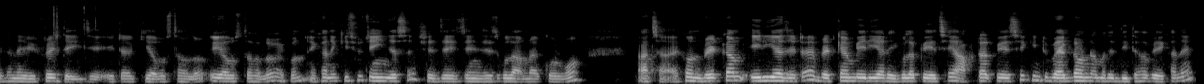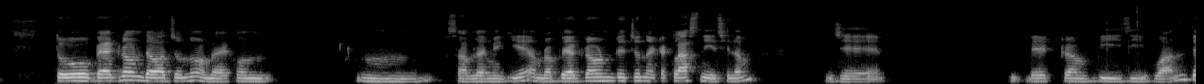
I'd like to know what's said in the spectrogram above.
এখানে রিফ্রেশ দেই যে এটার কি অবস্থা হলো। এই অবস্থা হলো এখন এখানে কিছু চেঞ্জ আছে, সে যে চেঞ্জেসগুলো আমরা করব। আচ্ছা এখন ব্রেড ক্যাম্প এরিয়া যেটা ব্রেড ক্যাম্প এরিয়ার এগুলো পেয়েছে আফটার পেয়েছে, কিন্তু ব্যাকগ্রাউন্ড আমাদের দিতে হবে এখানে। তো ব্যাকগ্রাউন্ড দেওয়ার জন্য আমরা এখন সাবলাইমে গিয়ে আমরা ব্যাকগ্রাউন্ডের জন্য একটা ক্লাস নিয়েছিলাম, যে ব্যাকগ্রাউন্ড বিজি ওয়ান তো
